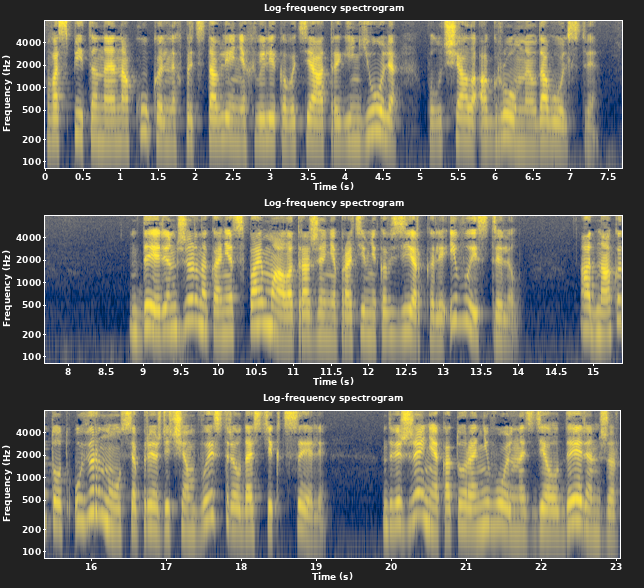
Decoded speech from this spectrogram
воспитанная на кукольных представлениях Великого театра Гиньоля, получала огромное удовольствие. Деринджер, наконец, поймал отражение противника в зеркале и выстрелил. Однако тот увернулся, прежде чем выстрел достиг цели. Движение, которое невольно сделал Деринджер,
